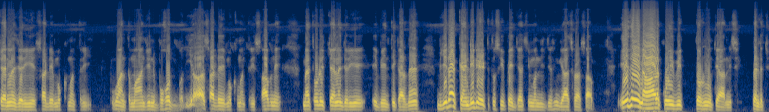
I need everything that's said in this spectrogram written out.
ਚੈਨਲ ਜਰੀਏ ਸਾਡੇ ਮੁੱਖ ਮੰਤਰੀ ਭਗਵੰਤ ਮਾਨ ਜੀ ਨੂੰ ਬਹੁਤ ਵਧੀਆ ਸਾਡੇ ਮੁੱਖ ਮੰਤਰੀ ਸਾਹਿਬ ਨੇ ਮੈਂ ਤੁਹਾਡੇ ਚੈਨਲ ਜਰੀਏ ਇਹ ਬੇਨਤੀ ਕਰਦਾ ਵੀ ਜਿਹੜਾ ਕੈਂਡੀਡੇਟ ਤੁਸੀਂ ਭੇਜਿਆ ਸੀ ਮਨਜੀਤ ਸਿੰਘ ਗਿਆਸਰਾ ਸਾਹਿਬ ਇਹਦੇ ਨਾਲ ਕੋਈ ਵੀ ਤੁਰਨ ਨੂੰ ਤਿਆਰ ਨਹੀਂ ਸੀ ਪਿੰਡ 'ਚ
